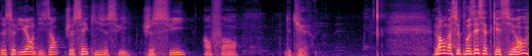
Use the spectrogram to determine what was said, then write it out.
de ce lieu en disant, je sais qui je suis, je suis enfant de Dieu. Alors on va se poser cette question,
